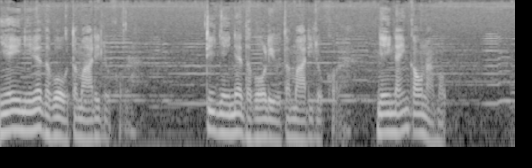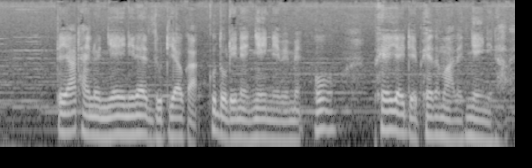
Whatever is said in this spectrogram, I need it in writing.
ငြိမ်နေတဲ့သဘောကိုတမာတိလို့ခေါ်တာတည်ငြိမ်တဲ့သဘောလေးကိုတမာတိလို့ခေါ်တာငြိမ်တိုင်းကောင်းတာမဟုတ်တရားထိုင်လို့ငြိမ်နေတဲ့လူတစ်ယောက်ကကုသိုလ်လေးနဲ့ငြိမ်နေပေမဲ့အိုးဖဲရိုက်တဲ့ဖဲသမားလည်းငြိမ်နေတာပဲ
